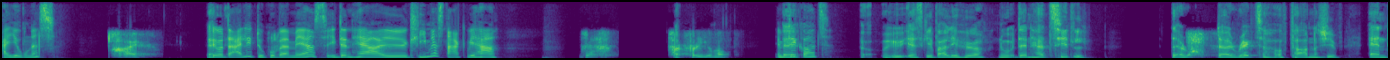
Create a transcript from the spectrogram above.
Hej Jonas. Hej. Det var dejligt, du kunne være med os i den her øh, klimasnak, vi har. Ja. Tak fordi jeg må. Jamen, det er Øh, godt. Øh, Jeg skal bare lige høre nu, den her titel, Dir- Director of Partnership and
